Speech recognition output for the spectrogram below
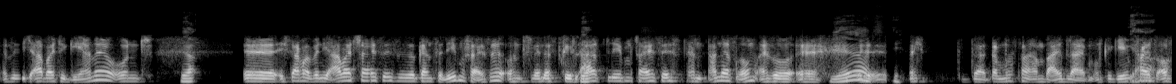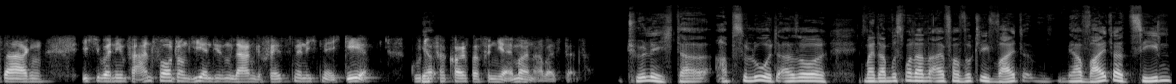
Also ich arbeite gerne und ja. Äh, ich sag mal, wenn die Arbeit scheiße ist, ist das ganze Leben scheiße. Und wenn das Privatleben ja. scheiße ist, dann andersrum. Also äh, yeah. äh, da, da muss man am Ball bleiben und gegebenenfalls ja. auch sagen, ich übernehme Verantwortung, hier in diesem Laden gefällt es mir nicht mehr, ich gehe. Gute ja. Verkäufer finden ja immer einen Arbeitsplatz. Natürlich, da absolut. Also ich meine, da muss man dann einfach wirklich weit, ja, weiterziehen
